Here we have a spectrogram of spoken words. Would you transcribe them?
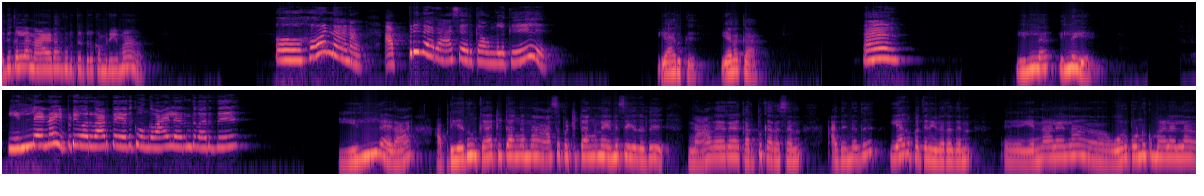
இதுக்கெல்லாம் நான் இடம் கொடுத்துட்டு இருக்க முடியுமா? ஓஹோ நானா? அப்படி வேற ஆசை இருக்கா உங்களுக்கு? யாருக்கு? எனக்கா? இல்ல இல்லையே. இல்லைன்னா இப்படி ஒரு வார்த்தை எதுக்கு உங்க வாயில இருந்து வருது? இல்லடா அப்படி எதுவும் கேட்டுட்டாங்கன்னா ஆசைப்பட்டுட்டாங்கன்னா என்ன செய்யறது? நான் வேற கற்புக்கரசன். அது என்னது? ஏகபத்தினி விரதன். என்னால எல்லாம் ஒரு பொண்ணுக்கு மேல எல்லாம்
